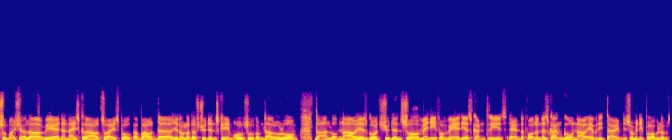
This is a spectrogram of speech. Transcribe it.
So mashallah, we had a nice crowd. So I spoke about the, you know, a lot of students came also from Darul Uloom. Darul Uloom now has got students, so many from various countries, and the foreigners can't go now every time. There's so many problems.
